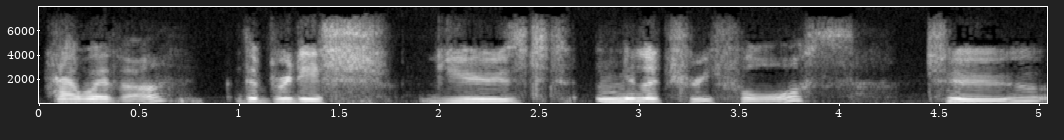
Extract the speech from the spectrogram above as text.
However, the British used military force to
